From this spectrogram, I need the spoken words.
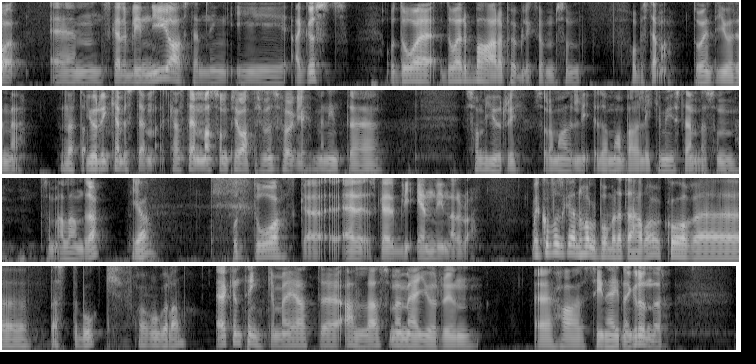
eh, skal det bli ny avstemning i august Og da er det bare publikum som får bestemme. Da er ikke juryen med. Nettopp. Juryen kan, bestemme, kan stemme som privatpersoner selvfølgelig, men ikke som jury. Så de har, de har bare like mye stemme som, som alle andre. Ja. Og da skal, er det, skal det bli én vinner, da. Men hvorfor skal en holde på med dette her, da? Kåre eh, beste bok fra Rogaland? Jeg kan tenke meg at eh, alle som er med i juryen, eh, har sine egne grunner.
